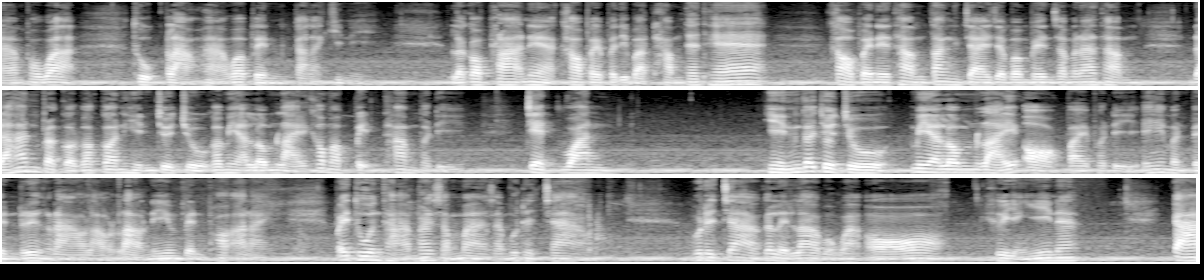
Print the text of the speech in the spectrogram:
น้ำเพราะว่าถูกกล่าวหาว่าเป็นกาลกินี แล้วก็พระเนี่ยเข้าไปปฏิบัติธรรมแท้ๆเข้าไปในถ้ำตั้งใจจะบำเพ็ญสมณธรรมด้านปรากฏว่าก้อนหินจู่ๆก็มีอารมณ์ไหลเข้ามาปิดถ้ำพอดีเจ็ดวัน หินก็จู่ๆมีอารมณ์ไหลออกไปพอดี เอ๊ะมันเป็นเรื่องราวเหล่าเหล่านี้มันเป็นเพราะอะไร ไปทูลถามพระสัมมาสัมพุทธเจ้าพุทธเจ้าก็เลยเล่าบอกว่า อ๋อ คืออย่างนี้นะ กา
